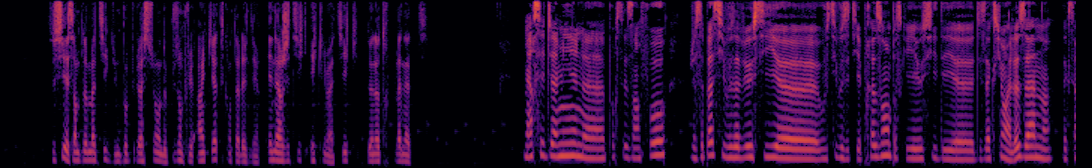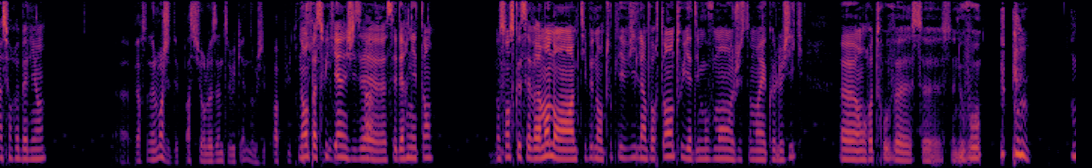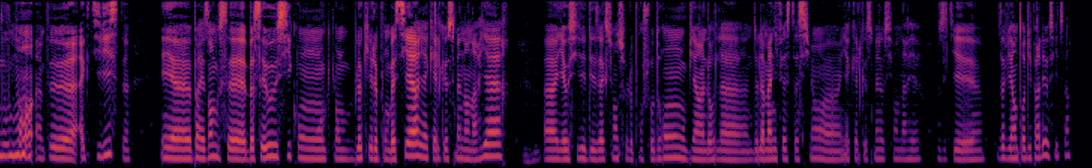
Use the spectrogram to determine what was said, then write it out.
Ceci est symptomatique d'une population de plus en plus inquiète quant à l'avenir énergétique et climatique de notre planète. Merci Jamil euh, pour ces infos. Je ne sais pas si vous avez aussi, euh, ou si vous étiez présent, parce qu'il y a aussi des, euh, des actions à Lausanne d'Extinction Rébellion. Euh, Personnellement, j'étais pas sur Lausanne ce week-end, donc j'ai pas pu trop. Non, pas ce week-end, je disais Ah. euh, ces derniers temps. Dans le sens que c'est vraiment dans, un petit peu dans toutes les villes importantes où il y a des mouvements justement écologiques. euh, on retrouve ce, ce nouveau mouvement un peu activiste. Et par exemple, c'est bah, eux aussi qui ont, qui ont bloqué le pont Bessières il y a quelques semaines en arrière. Mhm. Euh, il y a aussi des actions sur le pont Chaudron ou bien lors de la, de la manifestation euh, il y a quelques semaines aussi en arrière. Vous, étiez, vous aviez entendu parler aussi de ça?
